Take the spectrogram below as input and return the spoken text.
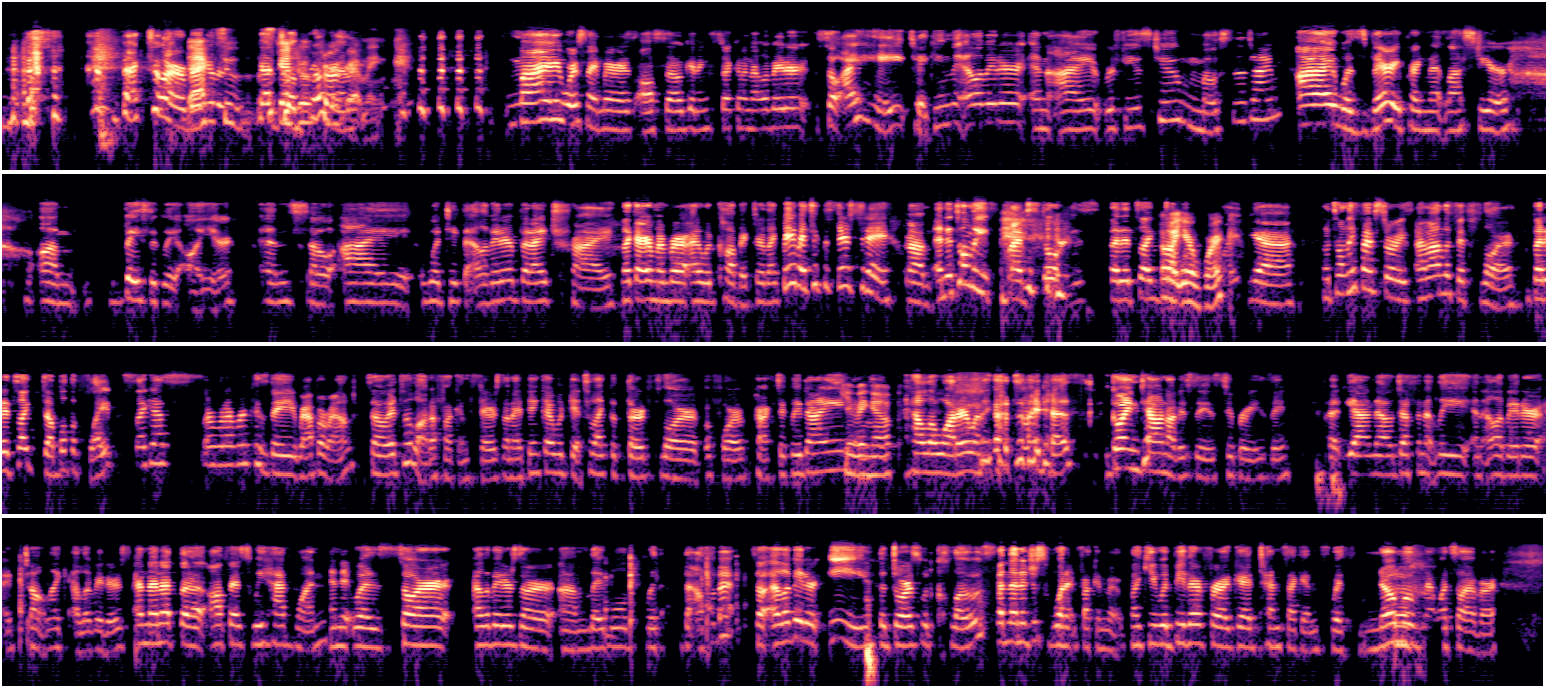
back to our back to scheduled programming. my worst nightmare is also getting stuck in an elevator. So I hate taking the elevator and I refuse to most of the time. I was very pregnant last year, um, basically all year and so I would take the elevator, but I try. Like I remember, I would call Victor, like, "Babe, I took the stairs today," um, and it's only five stories, but it's like oh, at your work? Flight. Yeah, it's only five stories. I'm on the fifth floor, but it's like double the flights, I guess, or whatever, because they wrap around. So it's a lot of fucking stairs, and I think I would get to like the third floor before practically dying, giving up, hella water when I got to my desk. Going down, obviously, is super easy but yeah no definitely an elevator. I don't like elevators. And then at the office we had one and it was so our elevators are um, labeled with the alphabet. So elevator e the doors would close and then it just wouldn't fucking move. Like you would be there for a good 10 seconds with no Ugh. movement whatsoever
